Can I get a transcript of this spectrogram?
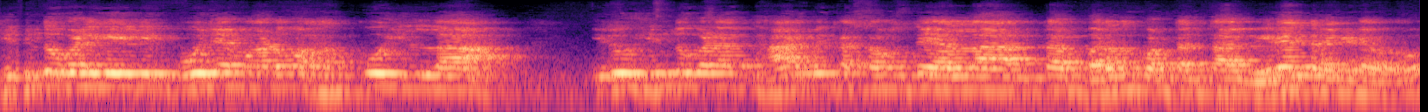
ಹಿಂದೂಗಳಿಗೆ ಇಲ್ಲಿ ಪೂಜೆ ಮಾಡುವ ಹಕ್ಕು ಇಲ್ಲ. ಇದು ಹಿಂದೂಗಳ ಧಾರ್ಮಿಕ ಸಂಸ್ಥೆ ಅಲ್ಲ ಅಂತ ಬರೆದು ಕೊಟ್ಟಂತ ವೀರೇಂದ್ರ ಹೆಗಡೆ ಅವರು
